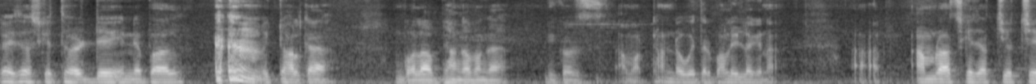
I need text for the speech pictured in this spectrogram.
গাইজ আজকে থার্ড ডে ইন নেপাল একটু হালকা গলা ভাঙা ভাঙা বিকজ আমার ঠান্ডা ওয়েদার ভালোই লাগে না। আর আমরা আজকে যাচ্ছি হচ্ছে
